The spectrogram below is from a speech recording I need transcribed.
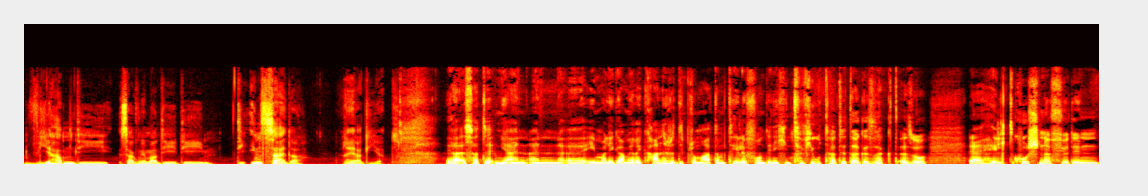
Wie haben die, sagen wir mal, die, die, die Insider reagiert? Ja, es hatte mir ein, ein äh, ehemaliger amerikanischer Diplomat am Telefon, den ich interviewt hatte, da gesagt, also er hält Kushner für den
